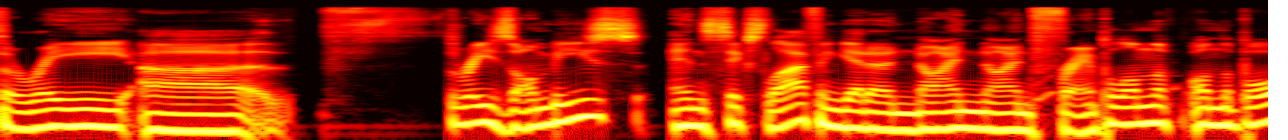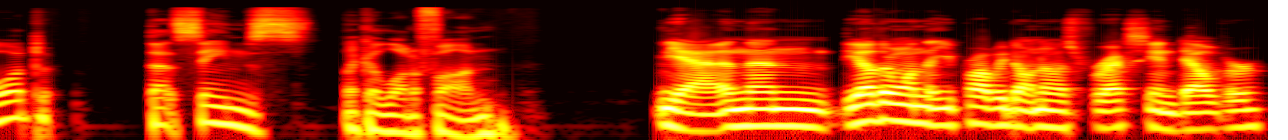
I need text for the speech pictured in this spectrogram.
3 uh 3 zombies and 6 life and get a 9/9 frample on the on the board. That seems like a lot of fun. Yeah, and then the other one that you probably don't know is Phyrexian Delver,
